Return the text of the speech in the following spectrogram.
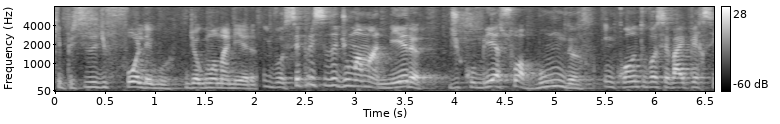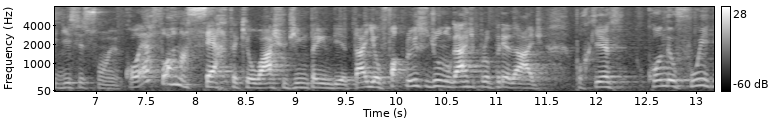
que precisa de fôlego de alguma maneira, e você precisa de uma maneira de cobrir a sua bunda enquanto você vai perseguir esse sonho. Qual é a forma certa que eu acho de empreender, tá? E eu falo isso de um lugar de propriedade, porque quando eu fui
